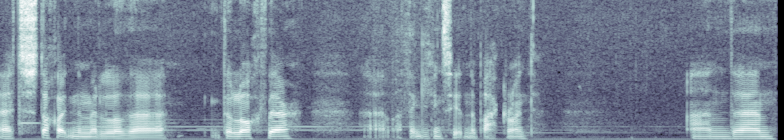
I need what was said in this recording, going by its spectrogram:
Uh, it's stuck out in the middle of the, the loch there. Uh, I think you can see it in the background. And um,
